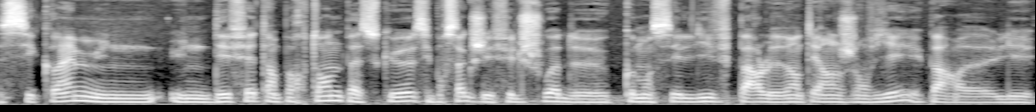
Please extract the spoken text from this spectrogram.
c'est quand même une, une, défaite importante parce que c'est pour ça que j'ai fait le choix de commencer le livre par le 21 janvier et par les,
